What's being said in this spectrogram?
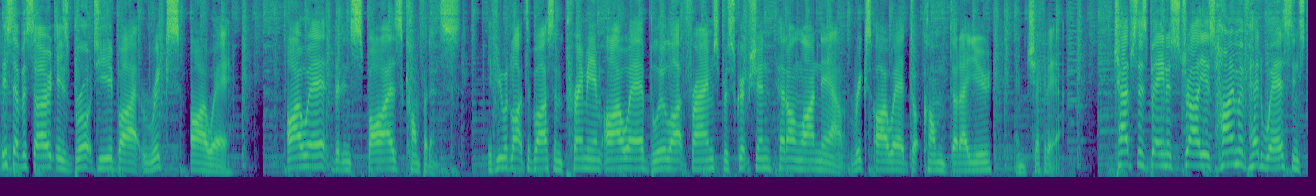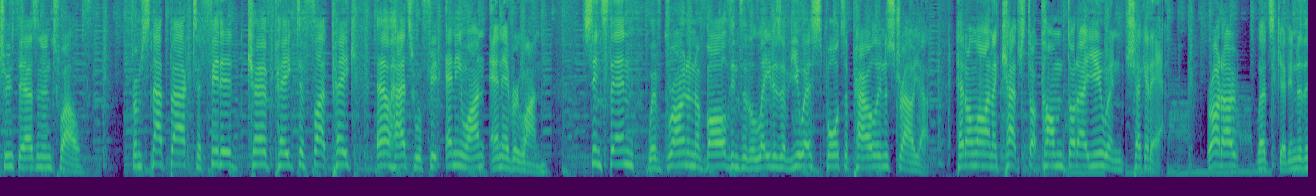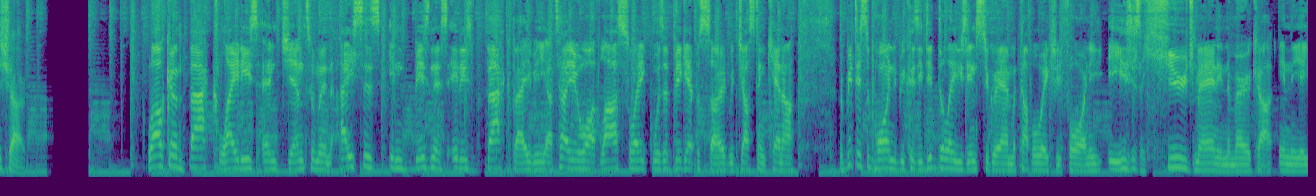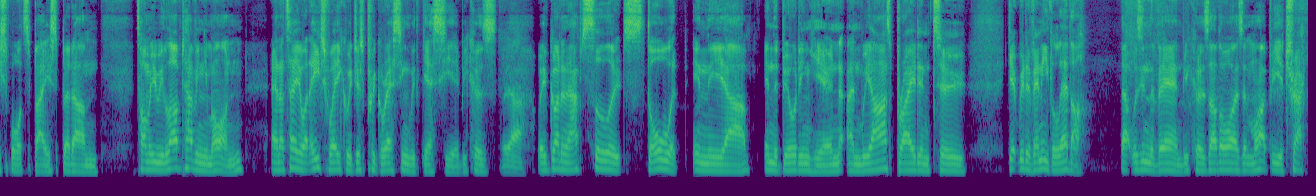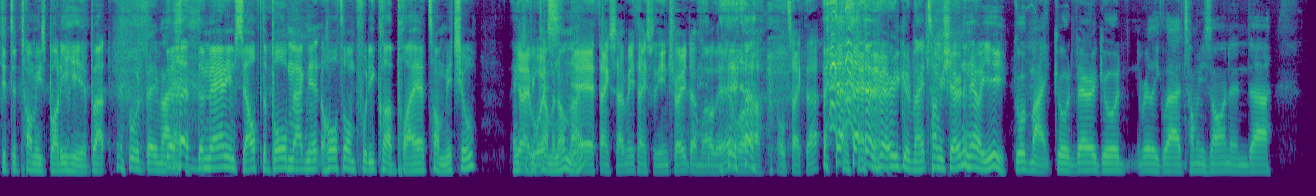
This episode is brought to you by Rix Eyewear. Eyewear that inspires confidence. If you would like to buy some premium eyewear, blue light frames, prescription, head online now, rixeyewear.com.au and check it out. Caps has been Australia's home of headwear since 2012. From snapback to fitted, curve peak to flat peak, our hats will fit anyone and everyone. Since then, we've grown and evolved into the leaders of US sports apparel in Australia. Head online at caps.com.au and check it out. Righto, let's get into the show. Welcome back, ladies and gentlemen. Aces in business. It is back, baby. I tell you what, last week was a big episode with Justin Kenner. We're a bit disappointed because he did delete his Instagram a couple of weeks before, and he, he is just a huge man in America in the esports space. But um, Tommy, we loved having him on. And I tell you what, each week we're just progressing with guests here because Yeah. we've got an absolute stalwart in the uh, in the building here, and, and we asked Braden to get rid of any leather that was in the van because otherwise it might be attracted to Tommy's body here. But It would be, mate. the, the man himself, the ball magnet, Hawthorn Footy Club player, Tom Mitchell. Thank G'day, you for boys. coming on, mate. Yeah, thanks for having me. Thanks for the intro. Done well there. Well, uh, I'll take that. Very good, mate. Tommy Sheridan, how are you? Good, mate. Good. Very good. Really glad Tommy's on and uh,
